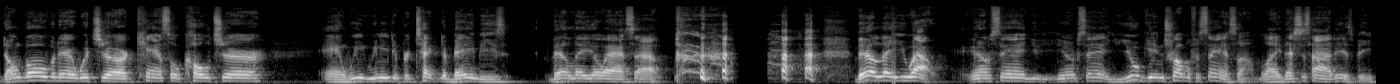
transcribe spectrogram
don't go over there with your cancel culture and we, we need to protect the babies. They'll lay your ass out. They'll lay you out. You know what I'm saying? You, you know what I'm saying? You'll get in trouble for saying something. Like, that's just how it is, B.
